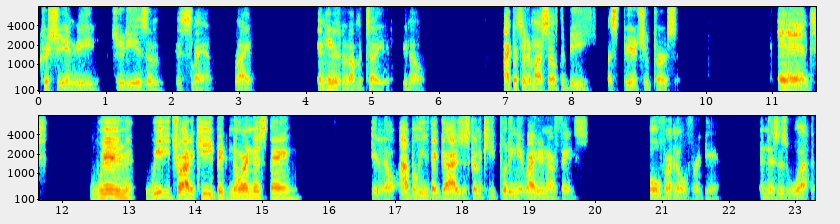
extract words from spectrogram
Christianity, Judaism, Islam. Right. And here's what I'm gonna tell you. You know, I consider myself to be a spiritual person, and when we try to keep ignoring this thing, you know, I believe that God's just going to keep putting it right in our face over and over again. And this is what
